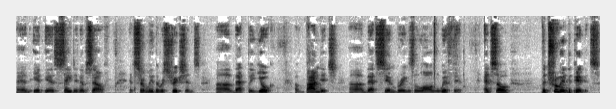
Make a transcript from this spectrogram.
and it is Satan himself. And certainly the restrictions uh, that the yoke of bondage uh, that sin brings along with it. And so the true independence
